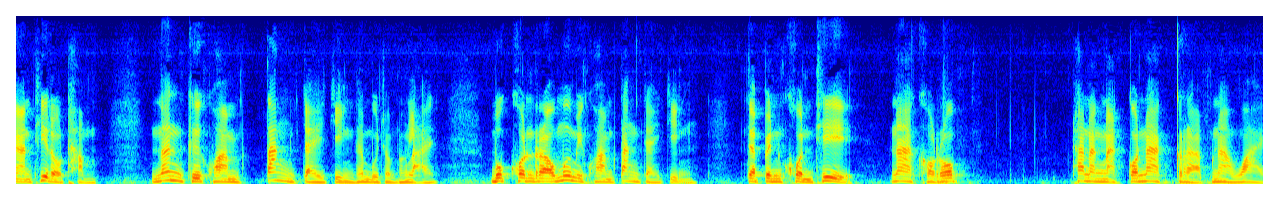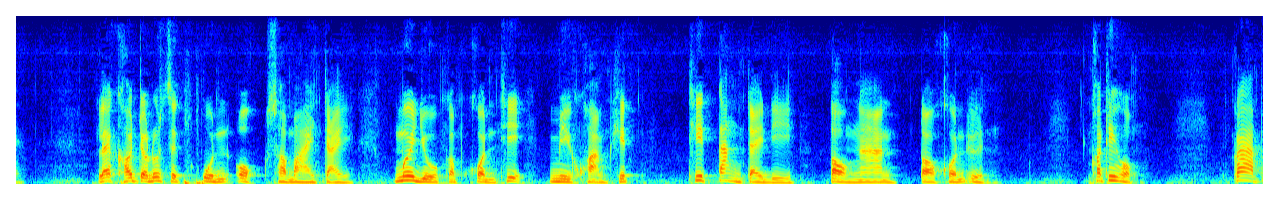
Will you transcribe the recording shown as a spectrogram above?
งานที่เราทำนั่นคือความตั้งใจจริงท่านผู้ชมทั้งหลาย บุคคลเราเมื่อมีความตั้งใจจริง จะเป็นคนที่น่าเคารพ ถ้าหนักๆก็น่ากราบน่าไหว้ และเขาจะรู้สึกอุ่นอกสบายใจ เมื่ออยู่กับคนที่มีความคิดที่ตั้งใจดี ต่องานต่อคนอื่น ข้อที่ 6 กล้าเผ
